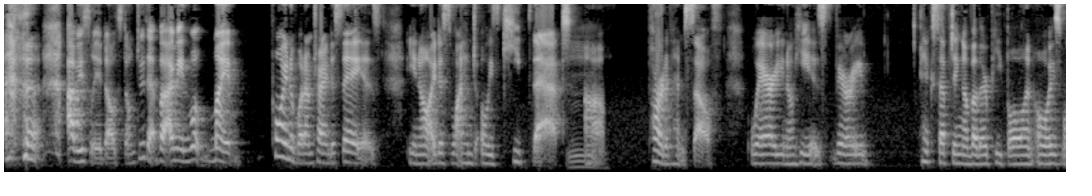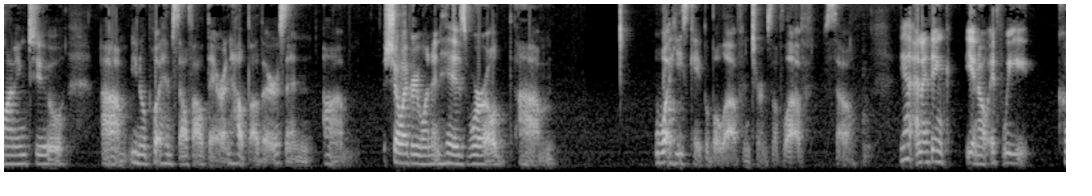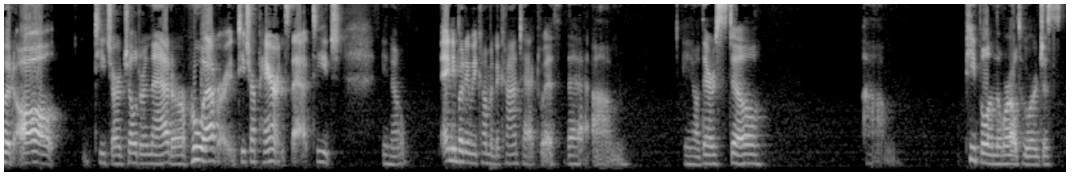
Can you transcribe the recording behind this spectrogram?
obviously adults don't do that but i mean what my point of what i'm trying to say is you know i just want him to always keep that um, part of himself where you know he is very accepting of other people and always wanting to um, you know put himself out there and help others and um, show everyone in his world um, what he's capable of in terms of love. So yeah and i think you know if we could all teach our children that or whoever teach our parents that teach you know anybody we come into contact with that um, you know there's still um, people in the world who are just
